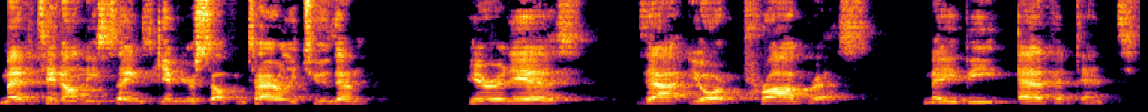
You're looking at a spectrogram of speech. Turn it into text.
Meditate on these things, give yourself entirely to them. Here it is that your progress may be evident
